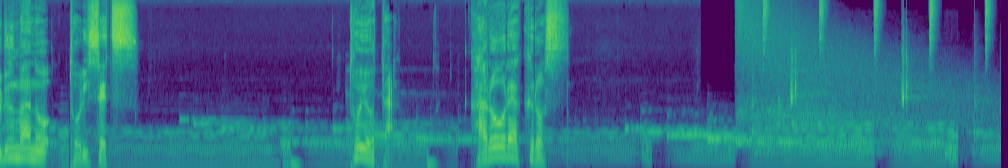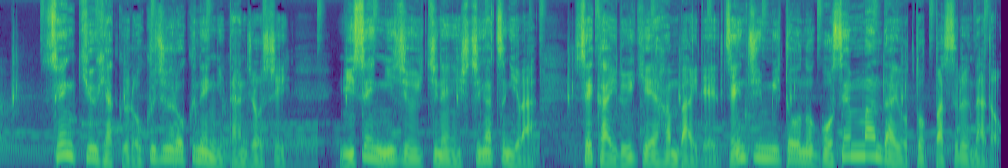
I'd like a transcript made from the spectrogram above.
車の取説トヨタカローラクロス。1966年に誕生し2021年7月には世界累計販売で前人未到の5000万台を突破するなど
